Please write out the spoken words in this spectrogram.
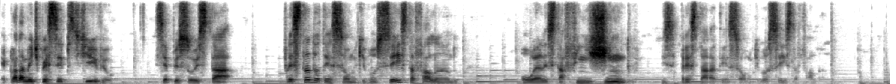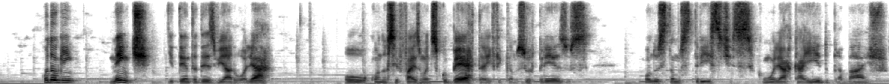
É claramente perceptível se a pessoa está prestando atenção no que você está falando ou ela está fingindo prestar atenção no que você está falando. Quando alguém mente e tenta desviar o olhar, ou quando se faz uma descoberta e ficamos surpresos, quando estamos tristes, com o olhar caído para baixo,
